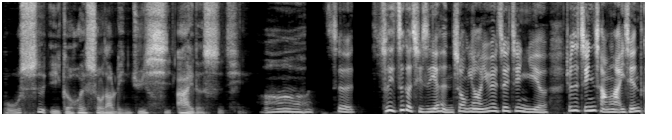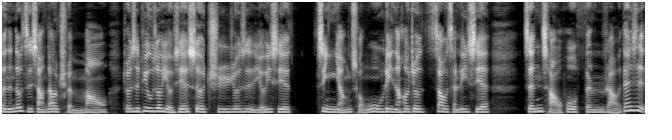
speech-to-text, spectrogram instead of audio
不是一个会受到邻居喜爱的事情哦。这所以这个其实也很重要，因为最近也就是经常啦，以前可能都只想到犬猫，就是譬如说有些社区就是有一些禁养宠物令，然后就造成了一些争吵或纷扰，但是。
